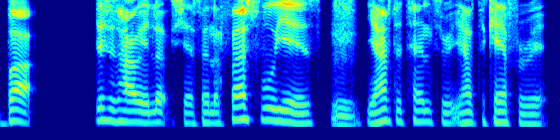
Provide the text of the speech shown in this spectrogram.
But this is how it looks. Yeah. So in the first four years, Mm. you have to tend to it. You have to care for it.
